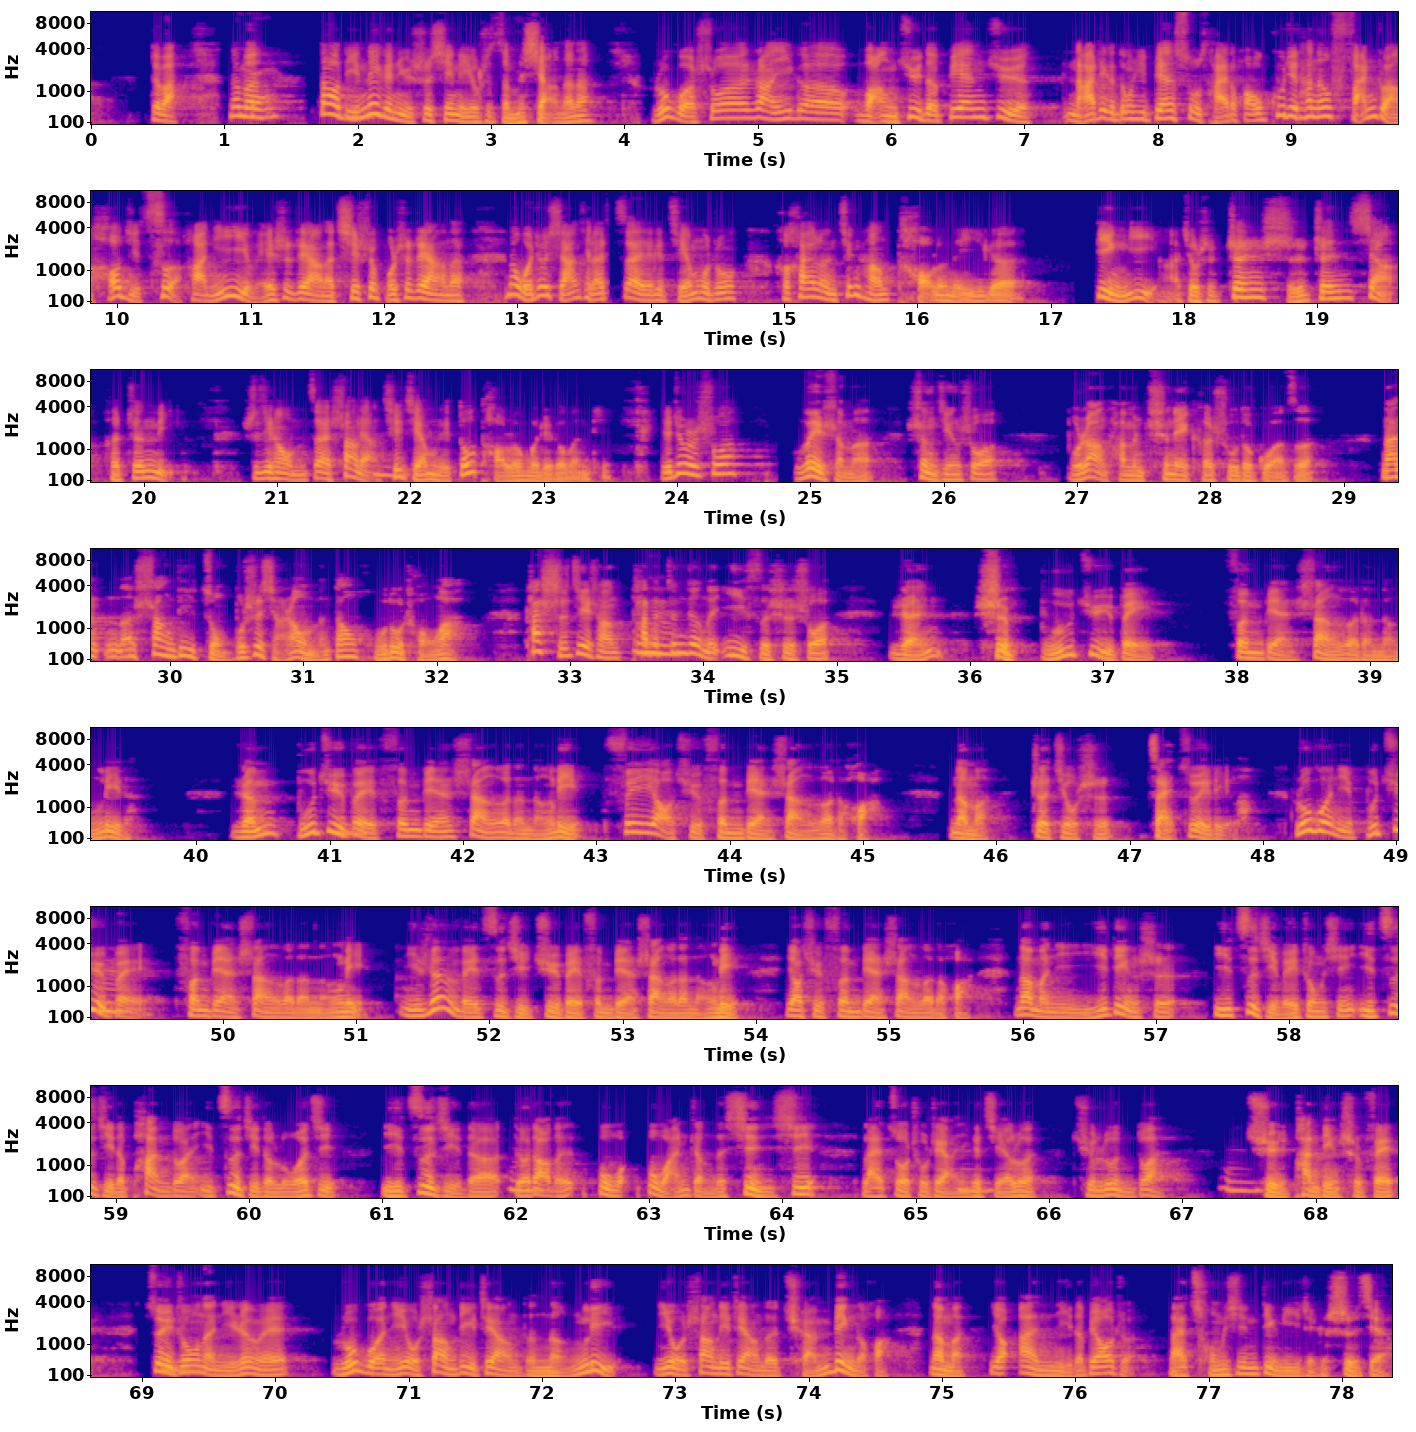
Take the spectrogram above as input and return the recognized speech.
对吧？那么。到底那个女士心里又是怎么想的呢？如果说让一个网剧的编剧拿这个东西编素材的话，我估计他能反转好几次哈。你以为是这样的，其实不是这样的。那我就想起来，在这个节目中和海伦经常讨论的一个定义啊，就是真实、真相和真理。实际上，我们在上两期节目里都讨论过这个问题。也就是说，为什么圣经说不让他们吃那棵树的果子？那那上帝总不是想让我们当糊涂虫啊？他实际上他的真正的意思是说，人是不具备分辨善恶的能力的。人不具备分辨善恶的能力，非要去分辨善恶的话，那么这就是在罪里了。如果你不具备分辨善恶的能力，你认为自己具备分辨善恶的能力，要去分辨善恶的话，那么你一定是。以自己为中心，以自己的判断，以自己的逻辑，以自己的得到的不不完整的信息来做出这样一个结论，去论断，去判定是非。最终呢，你认为，如果你有上帝这样的能力，你有上帝这样的权柄的话，那么要按你的标准来重新定义这个世界。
